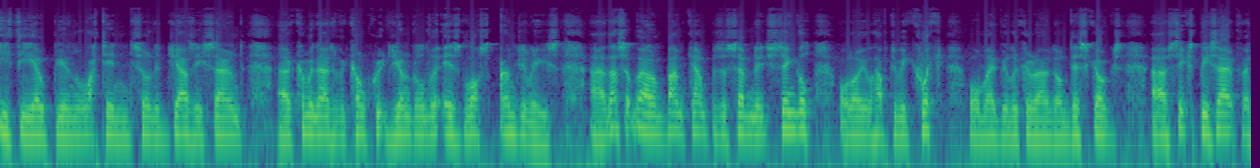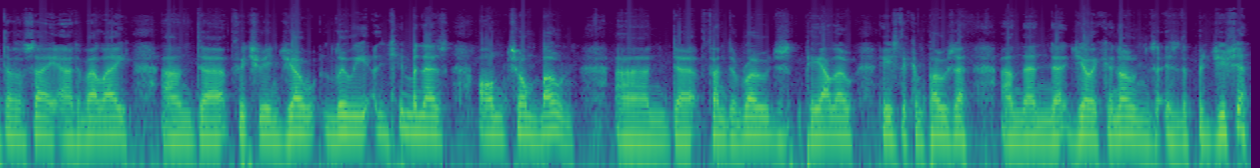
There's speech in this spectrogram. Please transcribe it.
Ethiopian Latin sort of jazzy sound uh, coming out of the concrete jungle that is Los Angeles. Uh, that's up there on Bandcamp as a 7 inch single, although you'll have to be quick or maybe look around on Discogs. Uh, six piece outfit, as I say, out of LA and uh, featuring Joe Louis Jimenez on trombone and uh, Fender Rhodes piano. He's the composer, and then Joey Canones is the producer,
